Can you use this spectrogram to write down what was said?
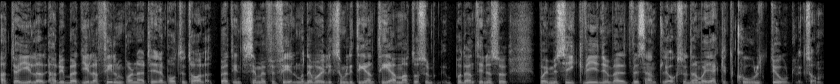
att jag gillade, hade ju börjat gilla film på den här tiden, på 80-talet. Börjat intressera mig för film och det var ju liksom lite grann temat. Och så, på den tiden så var ju musikvideon väldigt väsentlig också. Den var jäkligt coolt gjord liksom.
